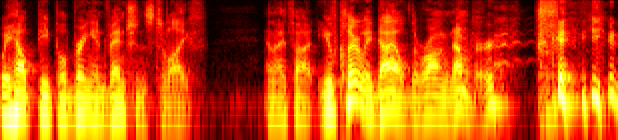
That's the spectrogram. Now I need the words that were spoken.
we help people bring inventions to life. And I thought, you've clearly dialed the wrong number. You-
